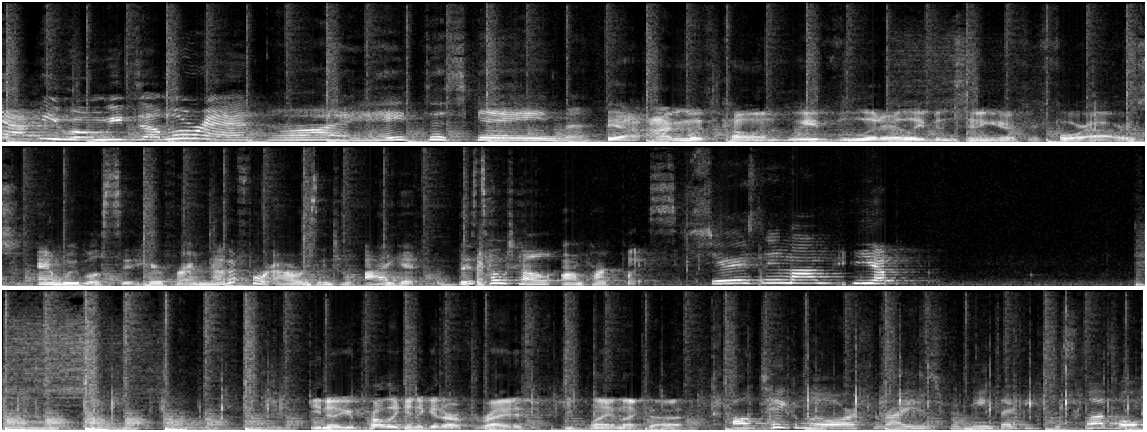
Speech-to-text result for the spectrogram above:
snap, you owe me double rent. Oh, I hate this game. Yeah, I'm with Cullen. We've literally been sitting here for four hours. And we will sit here for another four hours until I get this hotel on Park Place. Seriously, Mom? Yep. You know, you're probably gonna get arthritis if you keep playing like that. I'll take a little arthritis if it means I beat this level.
